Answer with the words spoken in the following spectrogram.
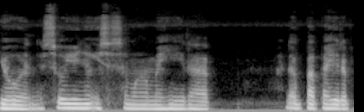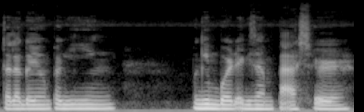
Yun. So, yun yung isa sa mga mahirap. Nagpapahirap talaga yung pagiging maging board exam passer.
